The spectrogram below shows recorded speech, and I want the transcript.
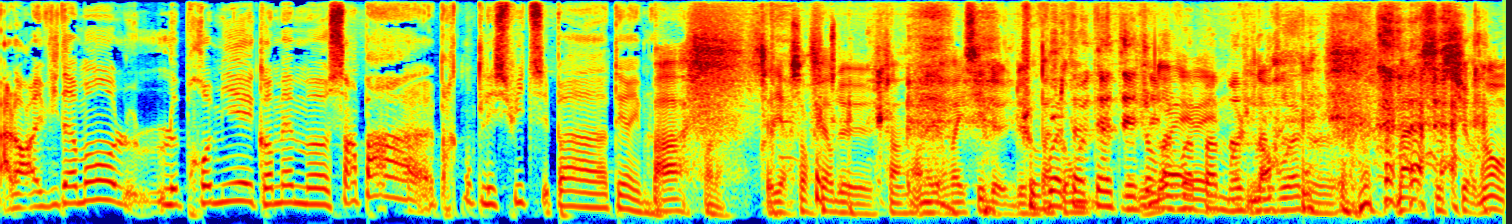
Alors évidemment, le, premier est quand même euh, sympa. Par contre, les suites, c'est pas terrible. Bah, c'est-à-dire sans faire de. enfin, on, va essayer de, de je pas vois ta tête, les gens ne la Ouais, voient ouais. pas, moi je la Non. vois. je- Bah, c'est sûr, non,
